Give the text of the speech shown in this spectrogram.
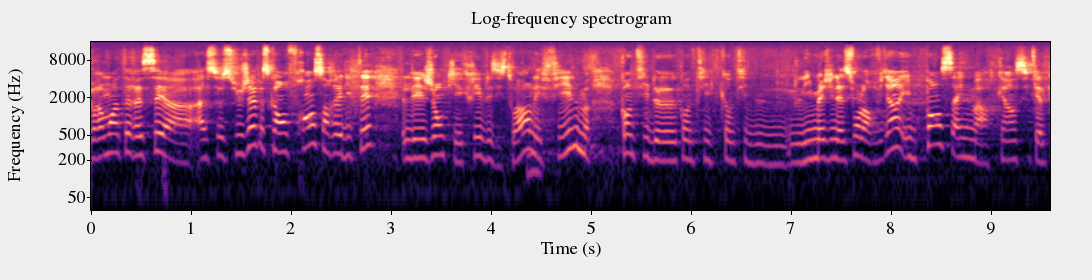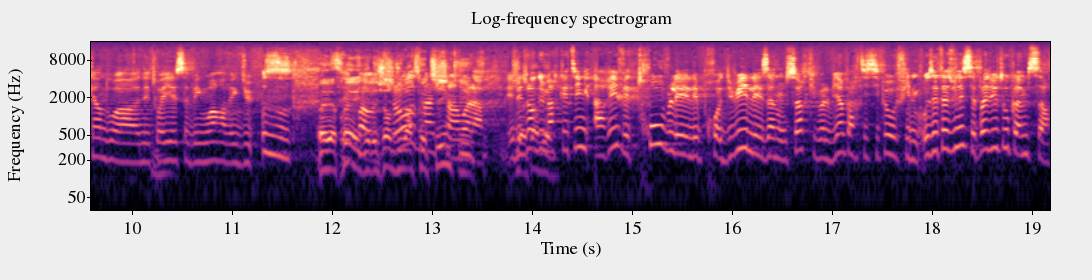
vraiment intéressé à, à ce sujet parce qu'en France, en réalité, les gens qui écrivent les histoires, les films, quand ils, euh, quand ils, quand ils- l'imagination leur vient, ils pensent à une marque. hein. Si quelqu'un doit nettoyer sa baignoire avec du Ouais, après, c'est il y a pas les gens du marketing machin, qui- voilà. qui- Et qui les gens du marketing arrivent et trouvent les, les produits, les annonceurs qui veulent bien participer au film. Aux États-Unis, c'est pas du tout comme ça.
